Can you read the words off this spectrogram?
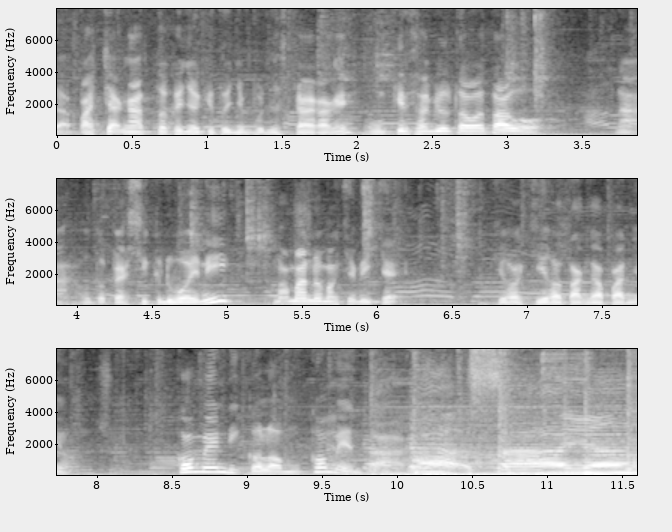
Tidak pacak ngato kayaknya kita nyebutnya sekarang ya. Mungkin sambil tawa-tawa. Nah, untuk versi kedua ini, mak mana mang cebicek? Kira-kira tanggapannya? Komen di kolom komentar. Sayang,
